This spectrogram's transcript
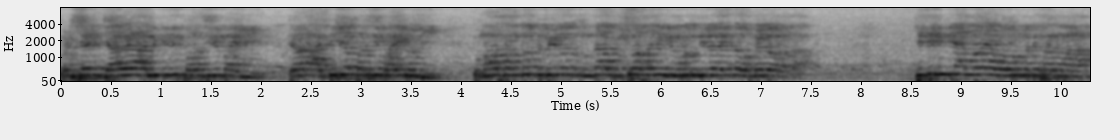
पण शेठ ज्या वेळेला आम्ही तिची परिस्थिती पाहिली त्यावेळेला अतिशय परिस्थिती वाईट होती. तुम्हाला सांगतो तुम्ही जर तुमचा विश्वासाने निवडून दिलेला इथं उमेदवार होता. किती निधी आणला या मध्ये सांगा मला?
